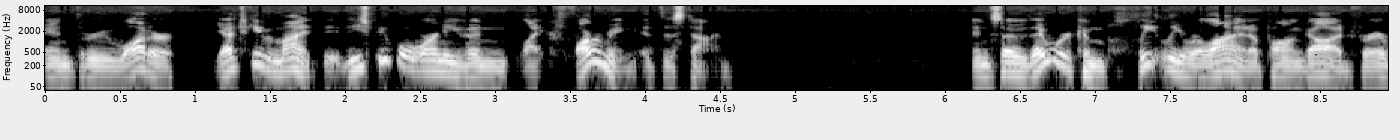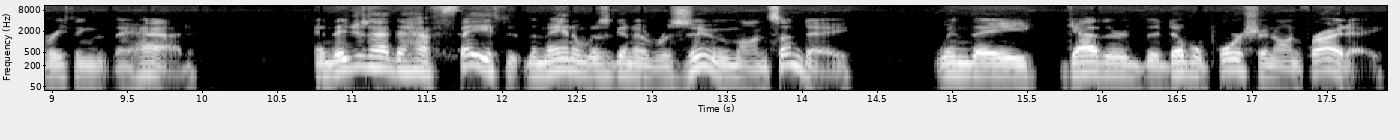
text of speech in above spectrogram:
and through water, you have to keep in mind these people weren't even like farming at this time. And so they were completely reliant upon God for everything that they had. And they just had to have faith that the manna was going to resume on Sunday when they gathered the double portion on Friday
